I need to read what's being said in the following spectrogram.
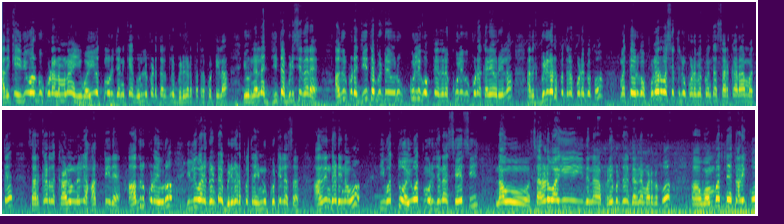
ಅದಕ್ಕೆ ಇದುವರೆಗೂ ಕೂಡ ನಮ್ಮನ್ನ ಈ ಐವತ್ಮೂರು ಜನಕ್ಕೆ ಗುಂಡ್ಲುಪೇಟೆ ತರಕಲ್ಲಿ ಬಿಡುಗಡೆ ಪತ್ರ ಕೊಟ್ಟಿಲ್ಲ. ಇವ್ರನ್ನೆಲ್ಲ ಜೀತ ಬಿಡಿಸಿದ್ದಾರೆ. ಆದರೂ ಕೂಡ ಜೀತ ಬಿಟ್ಟರೆ ಇವರು ಕೂಲಿಗೆ ಹೋಗ್ತಾ ಇದ್ದಾರೆ. ಕೂಲಿಗೂ ಕೂಡ ಕರೆಯೋರಿಲ್ಲ ಅದಕ್ಕೆ ಬಿಡುಗಡೆ ಪತ್ರ ಕೊಡಬೇಕು. ಮತ್ತು ಇವ್ರಿಗೆ ಪುನರ್ವಸತಿನೂ ಕೊಡಬೇಕು ಅಂತ ಸರ್ಕಾರ ಮತ್ತು ಸರ್ಕಾರದ ಕಾನೂನಲ್ಲಿ ಹಾಕ್ತಿದೆ. ಆದರೂ ಕೂಡ ಇವರು ಇಲ್ಲಿವರೆಗೆ ಗಂಟೆ ಬಿಡುಗಡೆ ಪತ್ರ ಇನ್ನೂ ಕೊಟ್ಟಿಲ್ಲ ಸರ್. ಅದರಿಂದಡಿ ನಾವು ಇವತ್ತು ಐವತ್ತ್ಮೂರು ಜನ ಸೇರಿಸಿ ನಾವು ಸರಳವಾಗಿ ಇದನ್ನು ಧರಣೆ ಮಾಡಬೇಕು. ಒಂಬತ್ತನೇ ತಾರೀಕು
